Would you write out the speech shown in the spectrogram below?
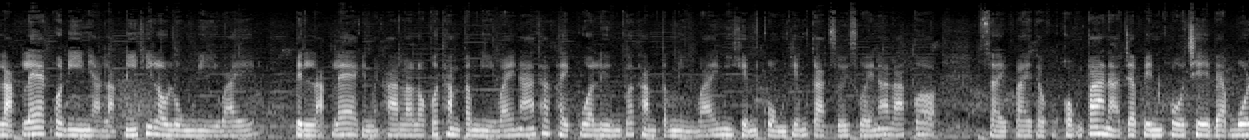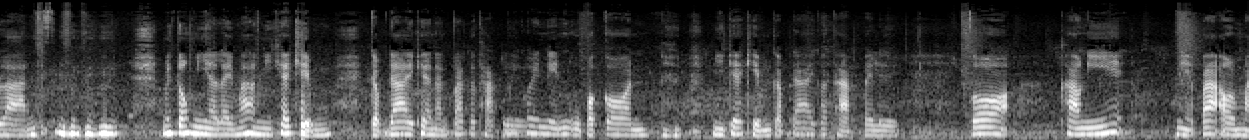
หลักแรกพอดีเนี่ย หลักนี้ที่เราลง v ไว้เป็นหลักแรกเห็นไหมคะ แล้วเราก็ทำตำหนิไว้นะ ถ้าใครกลัวลืมก็ทำตำหนิไว้ มีเข็มกลงเข็มกัดสวยๆ น่ารักก็ ส่ไปแต่ของป้าน่ะจะเป็นโครเชต์แบบโบราณ ไม่ต้องมีอะไรมาก มีแค่เข็มกับได้แค่นั้นป้าก็ถักเลยไม่ค่อยเน้นอุปกรณ์ มีแค่เข็มกับได้ก็ถักไปเลย ก็คราวนี้เนี่ยป้าเอาไหม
